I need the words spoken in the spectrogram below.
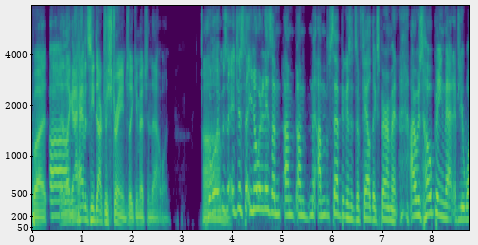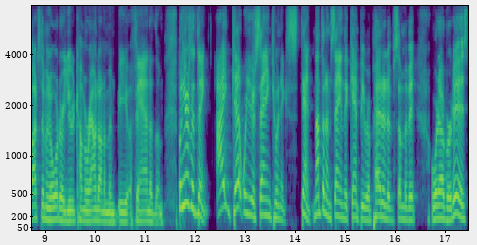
but and, like I Um, haven't seen Doctor Strange, like you mentioned that one. Well, it was. Um, It just you know what it is. I'm I'm I'm I'm upset because it's a failed experiment. I was hoping that if you watch them in order, you would come around on them and be a fan of them. But here's the thing: I get what you're saying to an extent. Not that I'm saying they can't be repetitive, some of it or whatever it is,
